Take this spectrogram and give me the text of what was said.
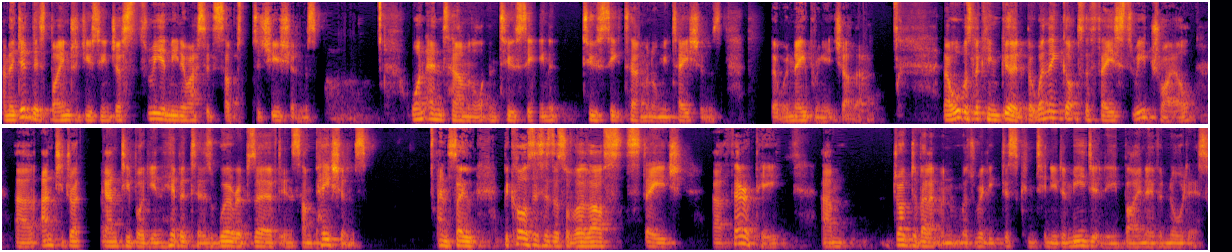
And they did this by introducing just three amino acid substitutions, one N-terminal and two C, two C-terminal mutations that were neighboring each other. Now, all was looking good, but when they got to the phase three trial, uh, anti-drug antibody inhibitors were observed in some patients. And so, because this is a sort of a last stage uh, therapy, um, drug development was really discontinued immediately by Novo Nordisk.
